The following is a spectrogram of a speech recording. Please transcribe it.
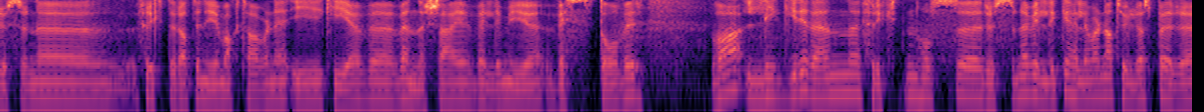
russerne frykter at de nye makthaverne i Kiev vender seg veldig mye vestover. Hva ligger i den frykten hos russerne? Ville det ikke heller være naturlig å spørre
